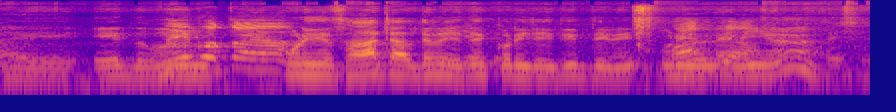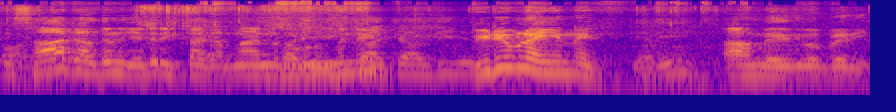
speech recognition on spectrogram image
ਇਹ ਇਹ ਦੋਵਾਂ ਨਹੀਂ ਨੂੰ ਪੁੱਤ ਆਇਆ। ਕੁੜੀ ਦੇ ਸਾਹ ਚੱਲਦੇ ਨੇ ਜਿਹਦੇ ਕੁੜੀ ਚਾਹੀਦੀ ਦੇਣੀ ਕੁੜੀ ਨੂੰ ਲੈਣੀ ਆ। ਇਹ ਸਾਹ ਚੱਲਦੇ ਨੇ ਜਿਹਦੇ ਰਿਸ਼ਤਾ ਕਰਨਾ ਇਹਨਾਂ ਨੂੰ। ਵੀਡੀਓ ਬਣਾਈ ਇਹਨੇ। ਆਹ ਮੇਰੀ ਦੀ ਬੱਬੇ ਦੀ।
